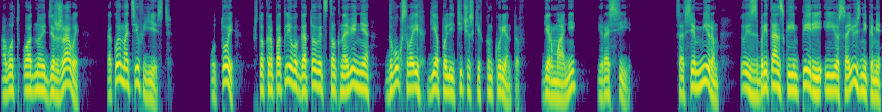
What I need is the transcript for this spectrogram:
А вот у одной державы такой мотив есть. У той, что кропотливо готовит столкновение двух своих геополитических конкурентов — Германии и России. Со всем миром — то есть с Британской империей и ее союзниками,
